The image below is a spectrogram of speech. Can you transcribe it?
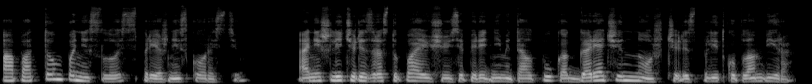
а потом понеслось с прежней скоростью. Они шли через расступающуюся перед ними толпу, как горячий нож через плитку пломбира.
